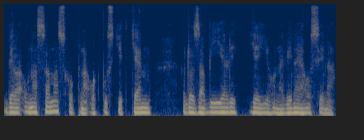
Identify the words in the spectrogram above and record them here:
byla ona sama schopna odpustit těm, kdo zabíjeli jejího nevinného syna.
